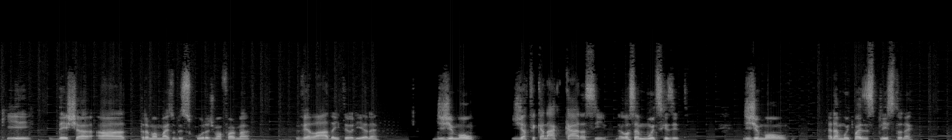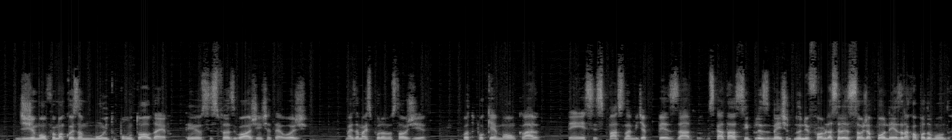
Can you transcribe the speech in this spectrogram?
que deixa a trama mais obscura de uma forma velada, em teoria, né? Digimon já fica na cara, assim. O negócio é muito esquisito. Digimon era muito mais explícito, né? Digimon foi uma coisa muito pontual da época. Tem esses fãs igual a gente até hoje, mas é mais pura nostalgia. Enquanto Pokémon, claro, tem esse espaço na mídia pesado. Os caras estavam simplesmente no uniforme da seleção japonesa da Copa do Mundo.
